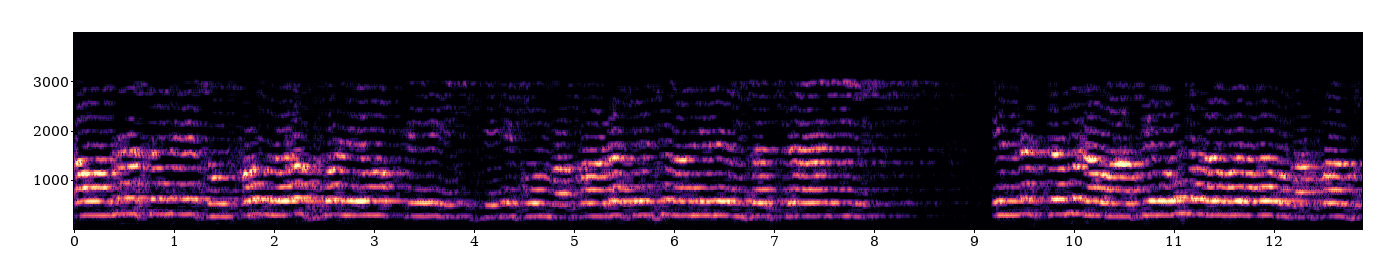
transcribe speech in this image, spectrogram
أوما سمعتم قول أفضل وقتي فيكم مقالة جاهل فتان إن السماوات والأرض قبل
